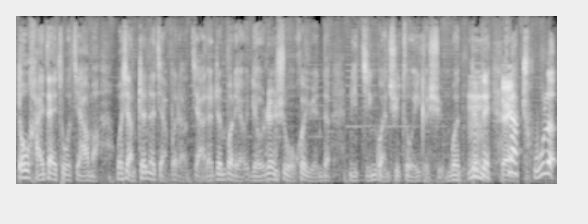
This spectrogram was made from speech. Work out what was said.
都还在做加码，我想真的假不了，假的真不了。有认识我会员的，你尽管去做一个询问，嗯、对不对？对。那除了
